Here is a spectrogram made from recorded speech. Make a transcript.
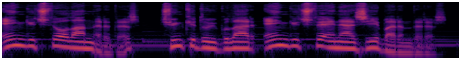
en güçlü olanlarıdır. Çünkü duygular en güçlü enerjiyi barındırır.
